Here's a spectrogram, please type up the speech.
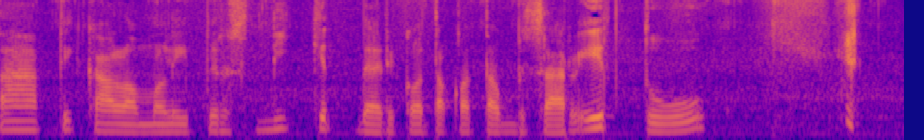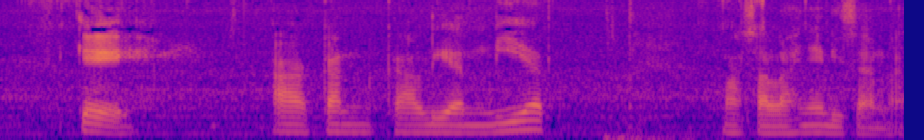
Tapi kalau melipir sedikit dari kota-kota besar itu oke okay, akan kalian lihat masalahnya di sana.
